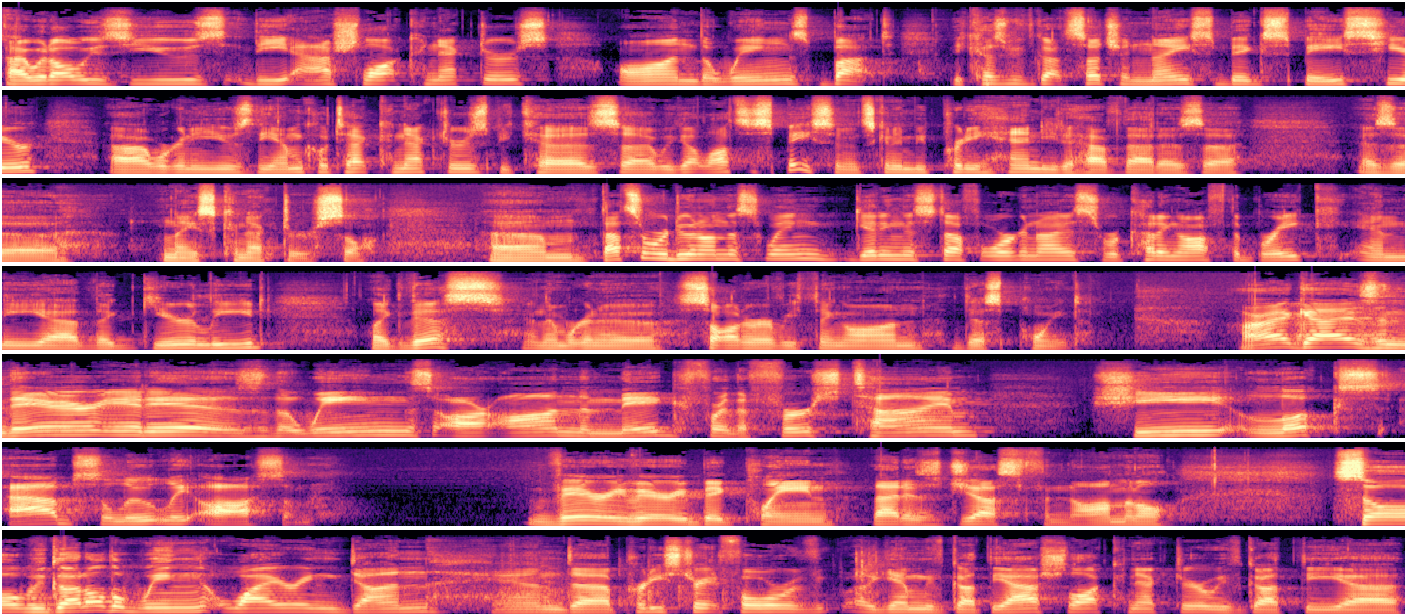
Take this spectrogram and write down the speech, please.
I would always use the Ashlock connectors on the wings, but because we've got such a nice big space here, uh, we're going to use the Emco-Tec connectors because uh, we got lots of space and it's going to be pretty handy to have that as a, as a nice connector. So um, that's what we're doing on this wing, getting this stuff organized. So we're cutting off the brake and the, uh, the gear lead like this, and then we're gonna solder everything on this point. All right, guys, and there it is. The wings are on the MiG for the first time. She looks absolutely awesome. Very, very big plane. That is just phenomenal. So we've got all the wing wiring done and uh, pretty straightforward. Again, we've got the Ashlock connector, we've got the, uh,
